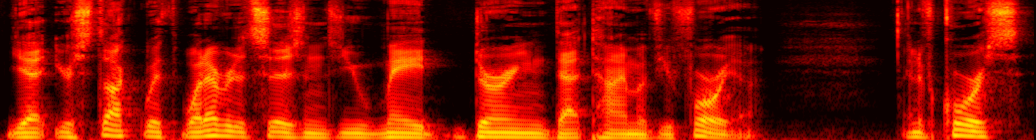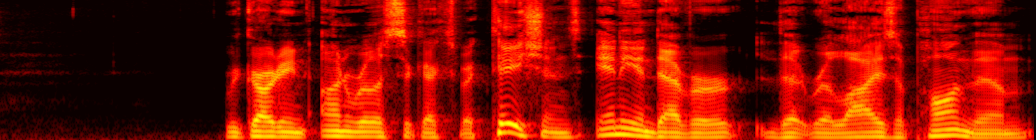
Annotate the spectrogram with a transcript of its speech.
yet you're stuck with whatever decisions you made during that time of euphoria. And of course, regarding unrealistic expectations, any endeavor that relies upon them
